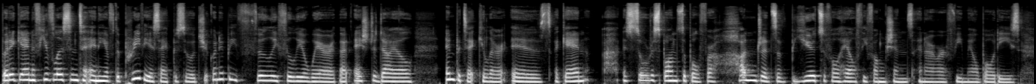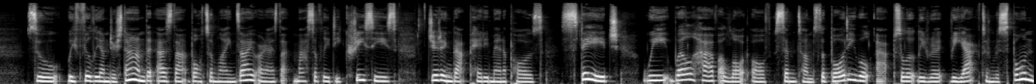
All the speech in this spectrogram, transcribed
But again, if you've listened to any of the previous episodes, you're going to be fully, fully aware that estradiol in particular is again is so responsible for hundreds of beautiful healthy functions in our female bodies. So we fully understand that as that bottom lines out or as that massively decreases during that perimenopause stage, we will have a lot of symptoms. The body will absolutely re- react and respond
